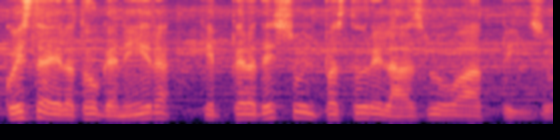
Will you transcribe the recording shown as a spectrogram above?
Questa è la toga nera che per adesso il pastore Laszlo ha appeso.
